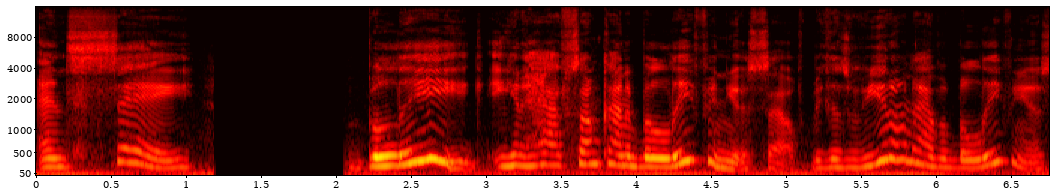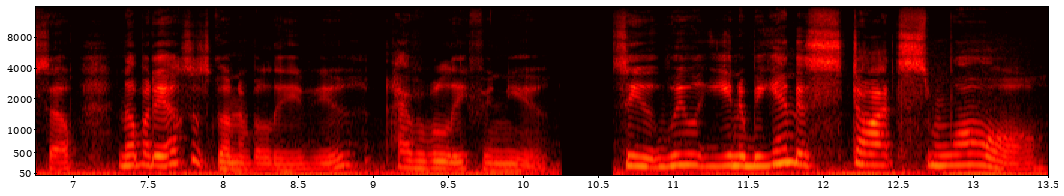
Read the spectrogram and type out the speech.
and say, believe, you know, have some kind of belief in yourself. Because if you don't have a belief in yourself, nobody else is going to believe you, have a belief in you. See, we you know begin to start small,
